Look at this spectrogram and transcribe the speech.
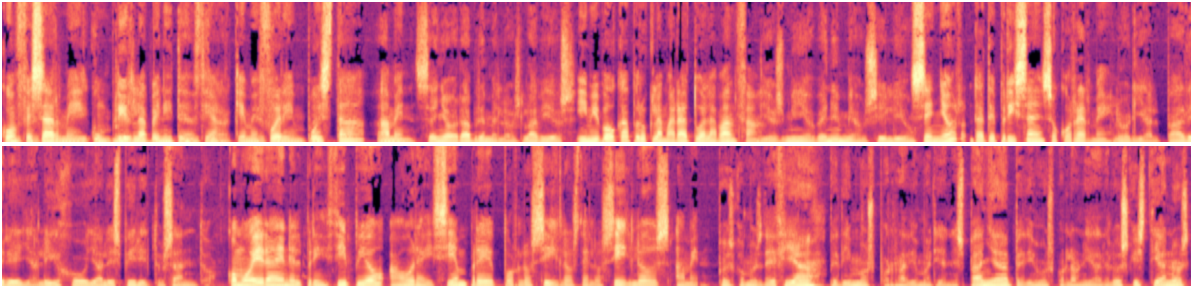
confesarme y cumplir la penitencia que me fuere impuesta. Amén. Señor, ábreme los labios. Y mi boca proclamará tu alabanza. Dios mío, ven en mi auxilio. Señor, date prisa en socorrerme. Gloria al Padre y al Hijo y al Espíritu Santo. Como era en el principio, ahora y siempre, por los siglos de los siglos. Amén. Pues como os decía, pedimos por Radio María en España, pedimos por la unidad de los cristianos,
